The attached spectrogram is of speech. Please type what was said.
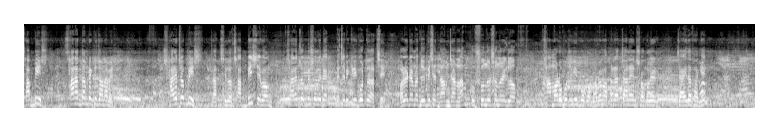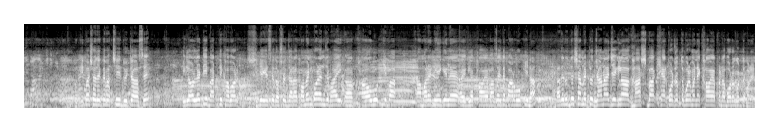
ছাব্বিশ। সারার দামটা একটু জানাবেন। সাড়ে চব্বিশ চাচ্ছিল ছাব্বিশ এবং সাড়ে চব্বিশ হলে বেচা বিক্রি করতে যাচ্ছে। অলরেডি আমরা দুই পিসের দাম জানলাম। খুব সুন্দর সুন্দর এগুলো খামার উপযোগী বকন এবং আপনারা জানেন সকলের চাহিদা থাকে। এই পাশেও দেখতে পাচ্ছি দুইটা আছে। এগুলো অলরেডি বাড়তি খাবার শিখে গেছে। দর্শক, যারা কমেন্ট করেন যে, ভাই খাওয়াবো কি বা খামারে নিয়ে গেলে এগুলো খাওয়ায় বাঁচাইতে পারব কি না? তাদের উদ্দেশ্যে আমরা একটু জানাই যে, এগুলো ঘাস বা খেয়ার পর্যাপ্ত পরিমাণে খাওয়ায় আপনারা বড় করতে পারেন।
